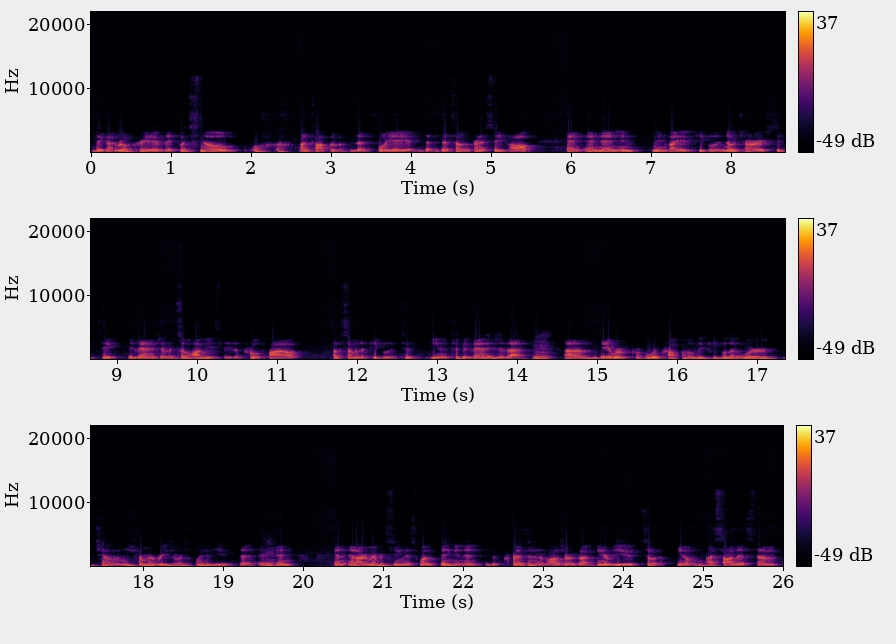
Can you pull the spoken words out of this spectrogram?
they got real creative. They put snow on top of the foyer that's out in front of City Hall, and, and then in, invited people at no charge to take advantage of it. So obviously, the profile of some of the people that took you know took advantage of that, mm. um, they were were probably people that were challenged from a resource point of view. That mm. and and and I remember seeing this one thing, and then the president of OSRA got interviewed. So you know, I saw this. Um,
